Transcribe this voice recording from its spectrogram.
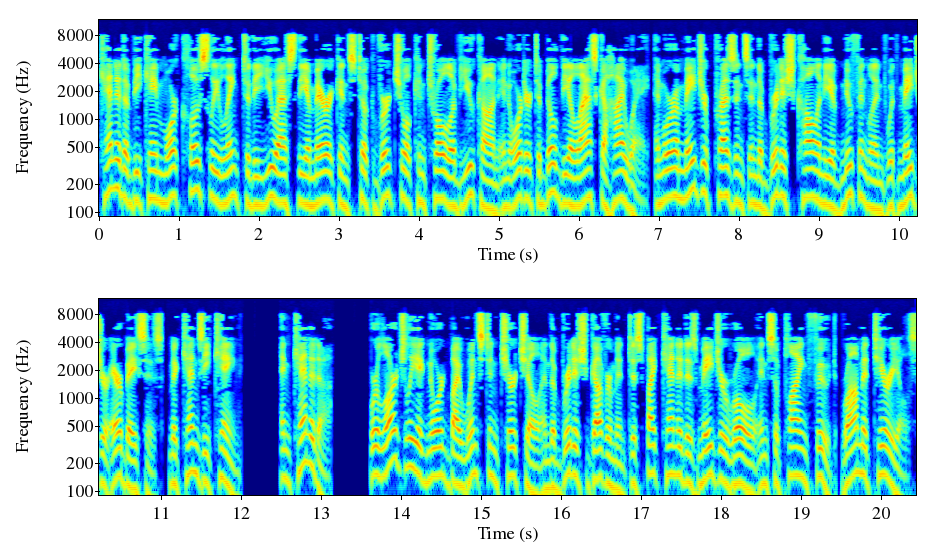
Canada became more closely linked to the U.S. The Americans took virtual control of Yukon in order to build the Alaska Highway, and were a major presence in the British colony of Newfoundland with major airbases, Mackenzie King—and Canada, were largely ignored by Winston Churchill and the British government despite Canada's major role in supplying food, raw materials,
